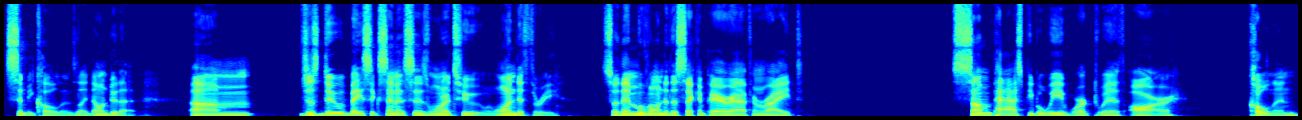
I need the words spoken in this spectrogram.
semicolons. Like, don't do that. Um, just do basic sentences, one or two, one to three. So then move on to the second paragraph and write some past people we've worked with are colon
